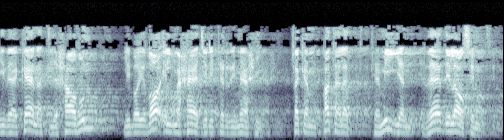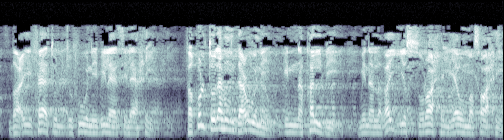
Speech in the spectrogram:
إذا كانت لحاظ لبيضاء المحاجر كالرماح فكم قتلت كميا ذا دلاص ضعيفات الجفون بلا سلاح. فقلت لهم دعوني إن قلبي من الغي الصراح اليوم صاحي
